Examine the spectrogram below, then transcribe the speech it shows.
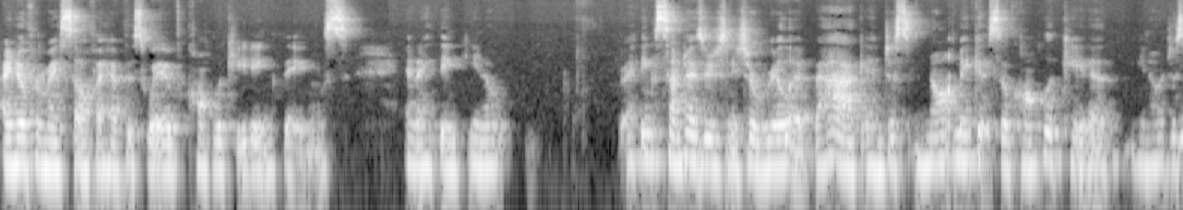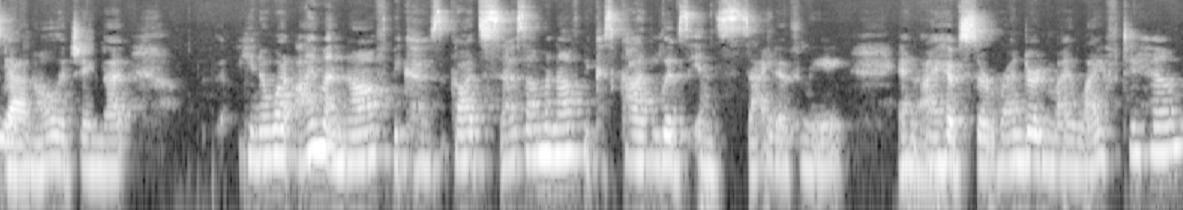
I know for myself, I have this way of complicating things. And I think, you know, I think sometimes we just need to reel it back and just not make it so complicated, you know, just yeah. acknowledging that, you know what, I'm enough because God says I'm enough because God lives inside of me and I have surrendered my life to Him,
